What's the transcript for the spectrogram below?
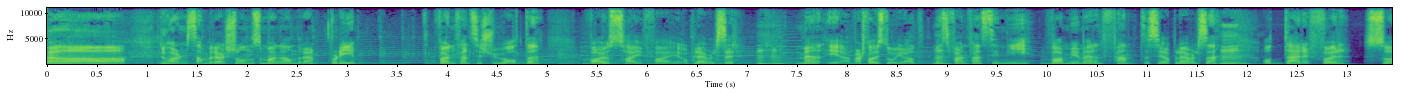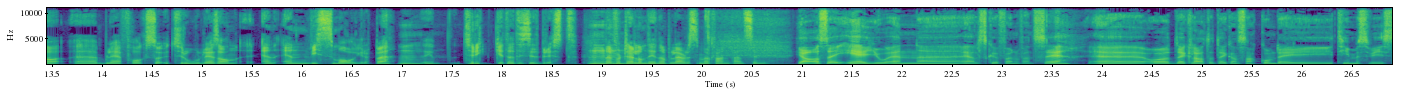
Ah, du har den samme reaksjonen som mange andre. Fordi Final Fantasy 7 og 8 var jo sci-fi-opplevelser. Men i, I hvert fall i stor grad. Mens Final Fantasy 9 var mye mer en fantasy-opplevelse. Mm. Og derfor så uh, ble folk så utrolig sånn En, en viss målgruppe Mm. trykket det til sitt bryst. Men fortell om din opplevelse med Final Fantasy 9. Ja, altså, jeg er jo en eh, Jeg elsker Final Fantasy. Uh, og det er klart at jeg kan snakke om det i timevis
